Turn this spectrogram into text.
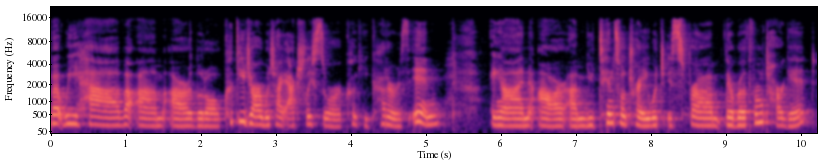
But we have um, our little cookie jar, which I actually store cookie cutters in, and our um, utensil tray, which is from, they're both from Target.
